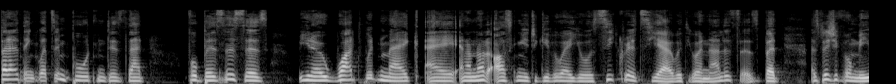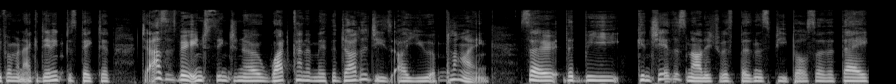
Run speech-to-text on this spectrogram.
But I think what's important is that for businesses, you know, what would make a, and I'm not asking you to give away your secrets here with your analysis, but especially for me from an academic perspective, to us it's very interesting to know what kind of methodologies are you applying so that we can share this knowledge with business people so that they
